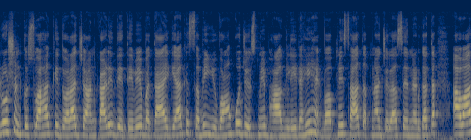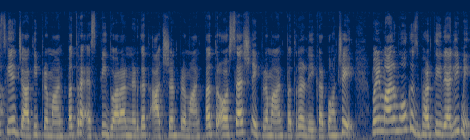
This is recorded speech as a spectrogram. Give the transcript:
रोशन कुशवाहा के द्वारा जानकारी देते हुए बताया गया कि सभी युवाओं को जो इसमें भाग ले रहे हैं, वह अपने साथ अपना जिला से निर्गत आवासीय जाति प्रमाण पत्र, एसपी द्वारा निर्गत आचरण प्रमाण पत्र और शैक्षणिक प्रमाण पत्र लेकर पहुँचे। वही मालूम हो कि इस भर्ती रैली में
